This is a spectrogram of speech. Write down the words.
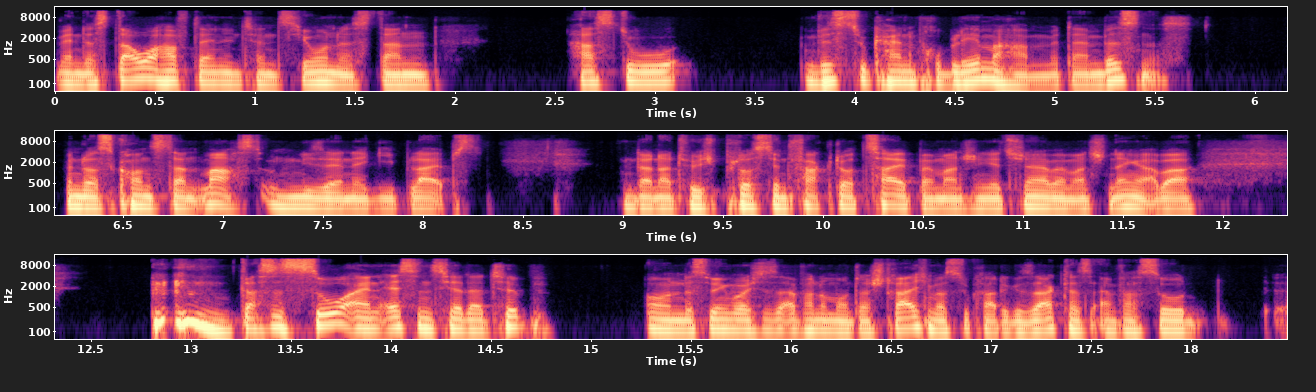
wenn das dauerhaft deine Intention ist, dann hast du wirst du keine Probleme haben mit deinem Business, wenn du das konstant machst und in dieser Energie bleibst. Und dann natürlich plus den Faktor Zeit. Bei manchen es schneller, bei manchen länger. Aber das ist so ein essentieller Tipp. Und deswegen wollte ich das einfach nochmal unterstreichen, was du gerade gesagt hast. Einfach so, äh,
